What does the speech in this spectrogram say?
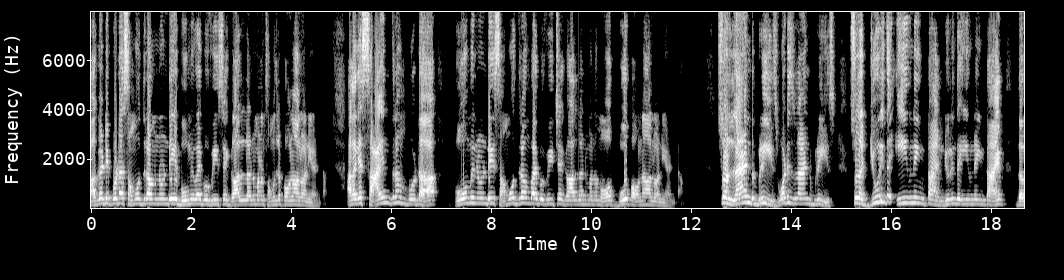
పగటిపూట సముద్రం నుండి భూమి వైపు వీసే గాలులను మనం సముద్ర పవనాలు అని అంటాం. అలాగే సాయంత్రం పూట భూమి నుండి సముద్రం వైపు వీచే గాలులను మనము భూ పవనాలు అని అంటాం. So land breeze what is land breeze? So that during the evening time during the evening time the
